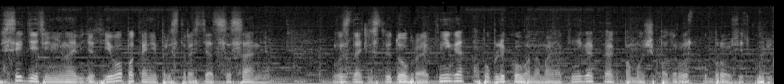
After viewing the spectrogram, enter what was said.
Все дети ненавидят его, пока не пристрастятся сами. В издательстве «Добрая книга» опубликована моя книга «Как помочь подростку бросить курить».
